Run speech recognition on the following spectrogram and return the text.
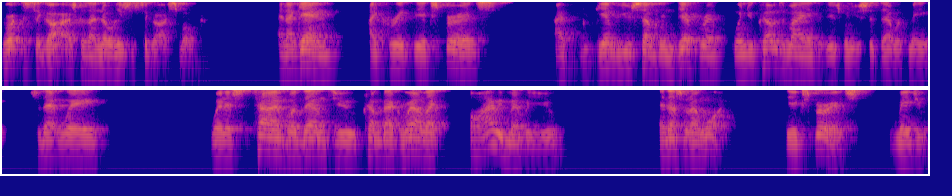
brought the cigars because I know he's a cigar smoker. And again, I create the experience. I give you something different when you come to my interviews, when you sit down with me. So that way when it's time for them to come back around, like, oh, I remember you. And that's what I want. The experience made you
